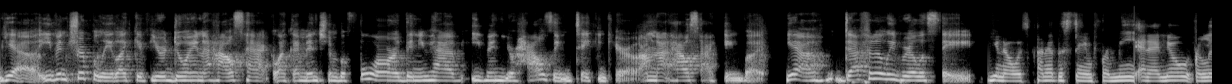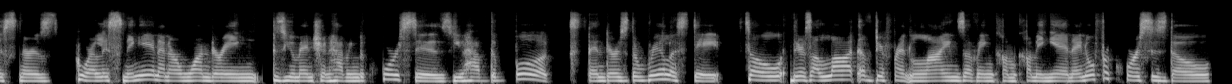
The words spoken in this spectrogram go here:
yeah, even triply. Like if you're doing a house hack, like I mentioned before, then you have even your housing taken care of. I'm not house hacking, but yeah, definitely real estate. You know, it's kind of the same for me. And I know for listeners who are listening in and are wondering, because you mentioned having the courses, you have the books, then there's the real estate. So there's a lot of different lines of income coming in. I know for courses, though,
